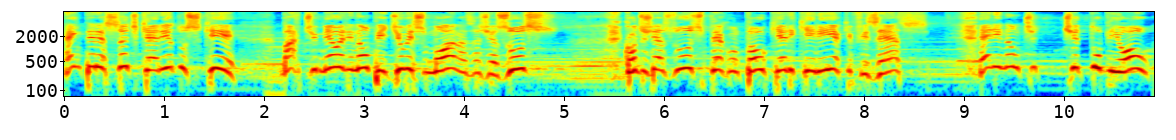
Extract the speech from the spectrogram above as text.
É interessante, queridos, que Bartimeu ele não pediu esmolas a Jesus. Quando Jesus perguntou o que ele queria que fizesse, ele não titubeou,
